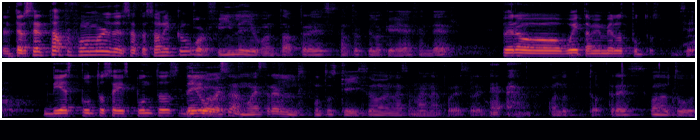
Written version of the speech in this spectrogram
El tercer top performer del Satasónico. Por fin le llegó en top 3, tanto que lo quería defender. Pero, güey, también ve los puntos. Sí. 10.6 puntos de. Digo, eso demuestra los puntos que hizo en la semana, por eso. Cuando tu top 3, cuando tu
